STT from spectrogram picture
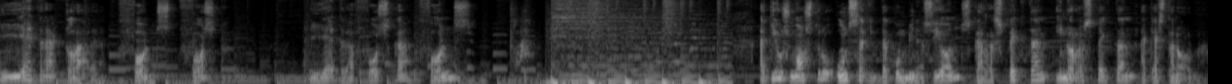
lletra clara, fons fosc, lletra fosca, fons Aquí us mostro un seguit de combinacions que respecten i no respecten aquesta norma.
